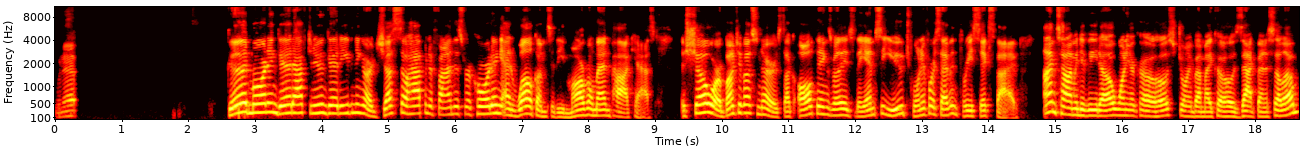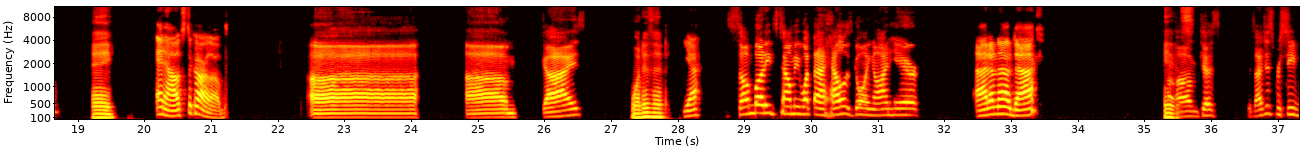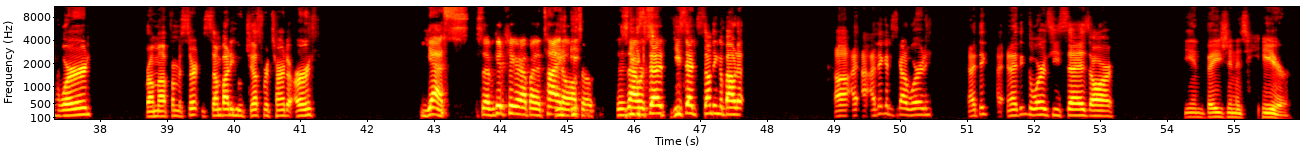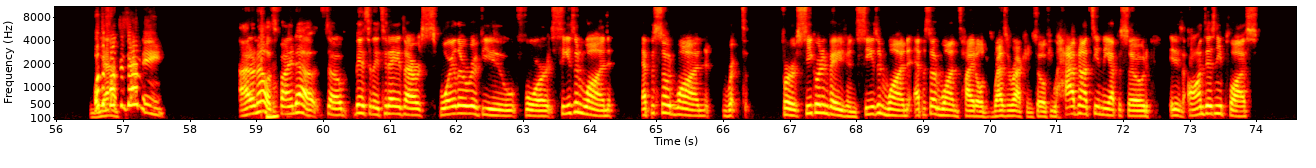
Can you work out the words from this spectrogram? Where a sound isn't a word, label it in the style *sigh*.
Whenever. Good morning, good afternoon, good evening, or just so happen to find this recording, and welcome to the Marvel Men Podcast, the show where a bunch of us nerds talk all things related to the MCU 24 7, 365. I'm Tommy DeVito, one of your co hosts, joined by my co host, Zach Benicillo. Hey. And Alex DiCarlo. Uh, um, guys. What is it? Yeah. Somebody tell me what the hell is going on here. I don't know, Doc. It's... Um, because because I just received word from uh, from a certain somebody who just returned to Earth. Yes. So if we could figure out by the title, He- he- also this is He our said he said something about it. Uh, I I think I just got a word. I think and I think the words he says are, "The invasion is here." What Yeah. the fuck does that mean? I don't know. Let's mm-hmm. find out. So basically, today is our spoiler review for season one, episode one, for Secret Invasion, season one, episode one, titled Resurrection. So if you have not seen the episode, it is on Disney Plus.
